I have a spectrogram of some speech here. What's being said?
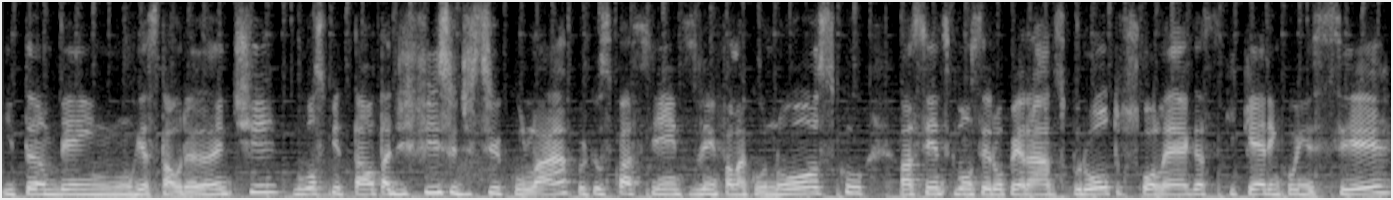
e também um restaurante. No hospital tá difícil de circular porque os pacientes vêm falar conosco, pacientes que vão ser operados por outros colegas que querem conhecer.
